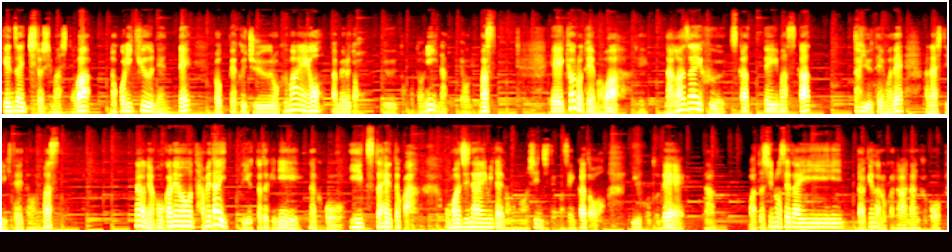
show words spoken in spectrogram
現在地としましては、残り9年で616万円を貯めるということになっております。えー、今日のテーマは、長財布使っていますか？というテーマで話していきたいと思います。なんかね、お金を貯めたいって言った時に、なんかこう、言い伝えとか、おまじないみたいなものを信じてませんか？ということで、なん私の世代だけなのかな？なんかこう、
